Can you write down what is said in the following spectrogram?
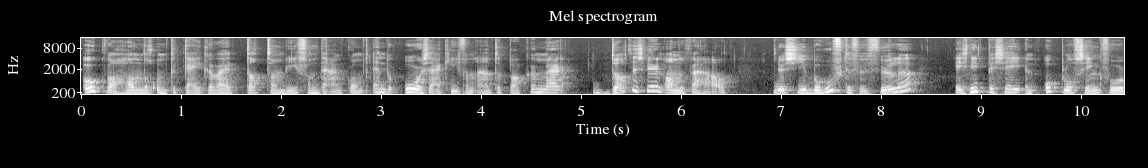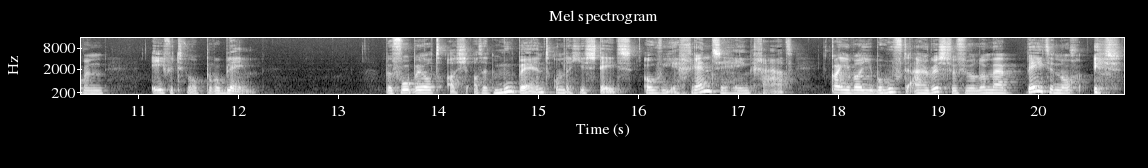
ook wel handig om te kijken waar dat dan weer vandaan komt en de oorzaak hiervan aan te pakken. Maar dat is weer een ander verhaal. Dus je behoefte vervullen is niet per se een oplossing voor een eventueel probleem. Bijvoorbeeld als je altijd moe bent omdat je steeds over je grenzen heen gaat, kan je wel je behoefte aan rust vervullen, maar beter nog is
